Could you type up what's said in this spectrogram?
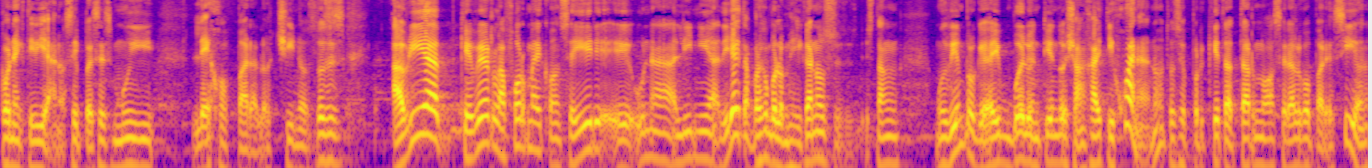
conectividad, ¿no? Sí, pues es muy lejos para los chinos. Entonces, Habría que ver la forma de conseguir eh, una línea directa. Por ejemplo, los mexicanos están muy bien porque hay un vuelo, entiendo, Shanghai-Tijuana, ¿no? Entonces, ¿por qué tratar no hacer algo parecido?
